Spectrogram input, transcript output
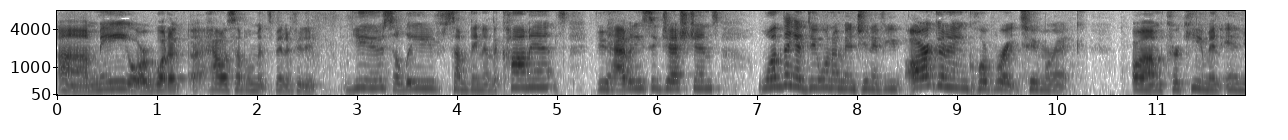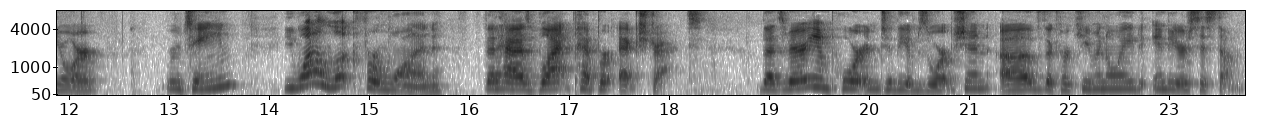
uh, me or what a, how a supplement's benefited you. So leave something in the comments if you have any suggestions. One thing I do want to mention, if you are going to incorporate turmeric, um, curcumin in your routine, you want to look for one that has black pepper extract. That's very important to the absorption of the curcuminoid into your system.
